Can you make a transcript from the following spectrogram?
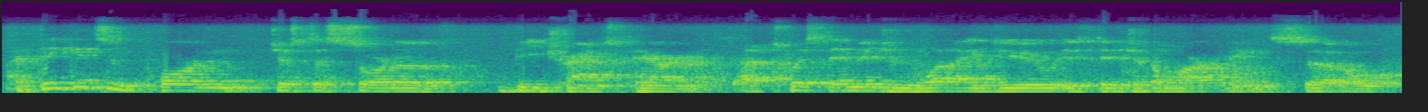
I think it's important just to sort of be transparent. Uh, Twist Image and what I do is digital marketing. So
